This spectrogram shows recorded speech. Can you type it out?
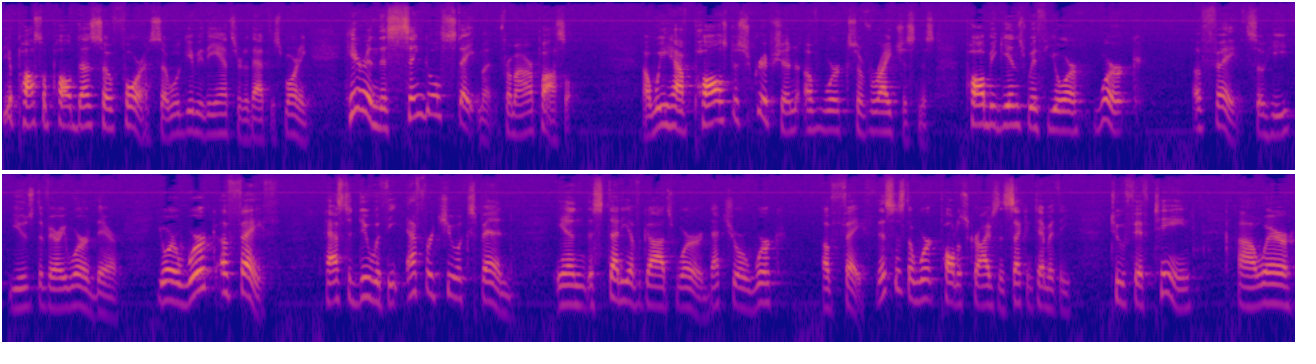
the Apostle Paul does so for us, so we'll give you the answer to that this morning. Here in this single statement from our Apostle, uh, we have Paul's description of works of righteousness. Paul begins with your work of faith, so he used the very word there. Your work of faith has to do with the effort you expend in the study of God's word. That's your work of faith. This is the work Paul describes in 2 Timothy 2.15, uh, where,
